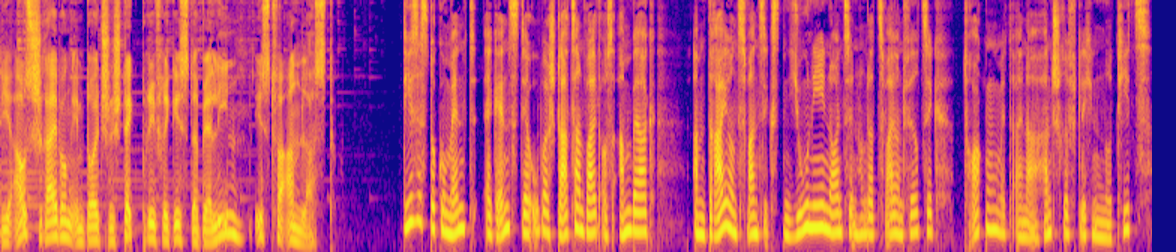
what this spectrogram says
Die Ausschreibung im Deutschen Steckbriefregister Berlin ist veranlasst. Dieses Dokument ergänzt der Oberstaatsanwalt aus Amberg am 23. Juni 1942 trocken mit einer handschriftlichen Notiz.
